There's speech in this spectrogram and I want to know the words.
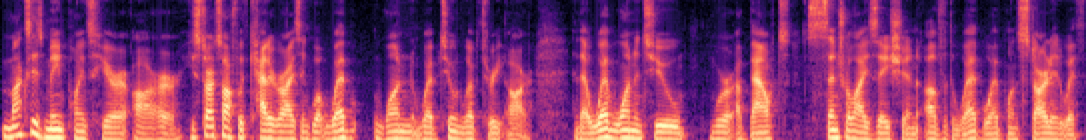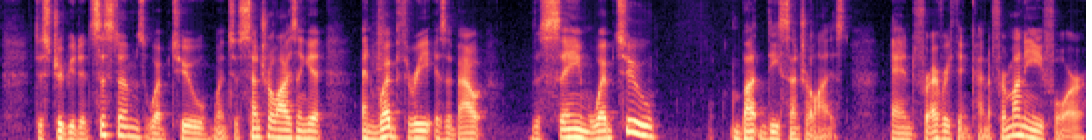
Moxie's main points here are he starts off with categorizing what Web 1, Web 2, and Web 3 are, and that Web 1 and 2 were about centralization of the web. Web 1 started with distributed systems, Web 2 went to centralizing it, and Web 3 is about the same Web 2 but decentralized. And for everything, kind of for money, for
